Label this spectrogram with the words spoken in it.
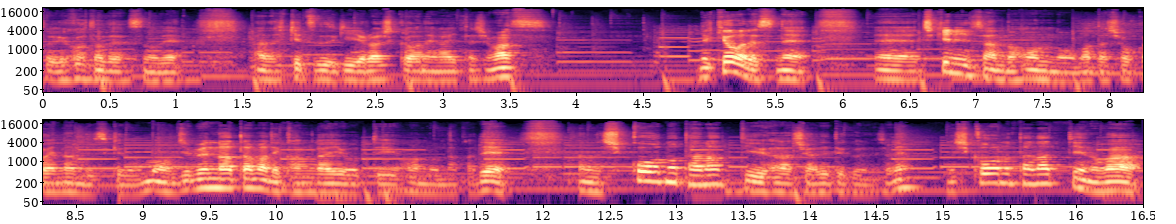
ということですので、あの、引き続きよろしくお願いいたします。で今日はですね、えーチキリンさんの本のまた紹介なんですけども自分の頭で考えようっていう本の中であの思考の棚っていう話が出てくるんですよね。思考の棚っていうのが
